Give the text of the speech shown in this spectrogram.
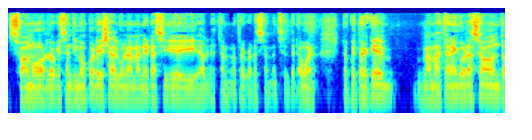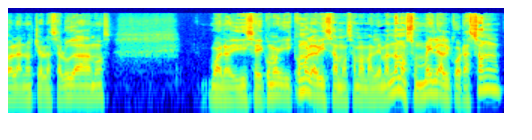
su amor, lo que sentimos por ella, de alguna manera sigue viva, está en nuestro corazón, etcétera. Bueno, la cuestión es que mamá está en el corazón, toda la noche la saludamos. Bueno, y dice, ¿cómo, ¿y cómo le avisamos a mamá? Le mandamos un mail al corazón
